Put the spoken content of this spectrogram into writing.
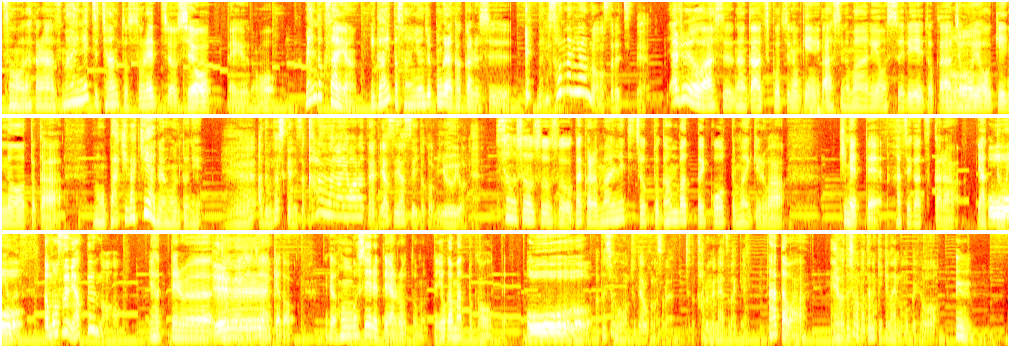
そうだから毎日ちゃんとストレッチをしようっていうのをめんどくさいやん。意外と3 4 0分ぐらいかかるし。え何そんなにやんの？ストレッチって。やるよ足なんかあちこちの筋肉。足の周りお尻とかうん。腸腰筋のとか。もうバキバキやね本当に。へえあでも確かにさ体が柔らかいと痩せやすいとかも言うよねそうそうそうそう。だから毎日ちょっと頑張っていこうってマイケルは決めて8月からやっております。あもうすでにやってんの？やってる。ちえー。ょっとずつやけど、だけど本腰入れてやろうと思ってヨガマット買おうって。おお私もちょっとやろうかなそれ。ちょっと軽めのやつだけ。あなたは？えー、私も立てなきゃいけないの目標。うん。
